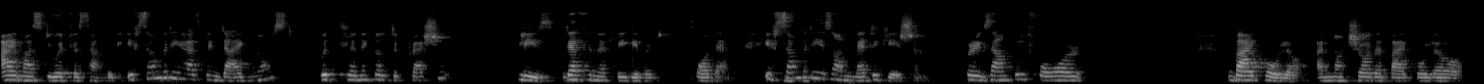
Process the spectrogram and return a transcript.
I must do it for somebody. If somebody has been diagnosed with clinical depression, please definitely give it for them. If somebody is on medication, for example, for bipolar. I'm not sure that bipolar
